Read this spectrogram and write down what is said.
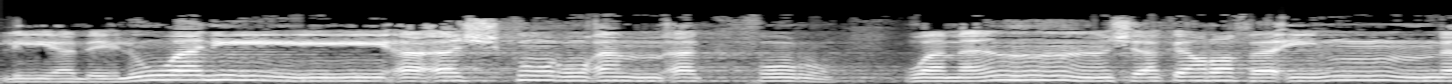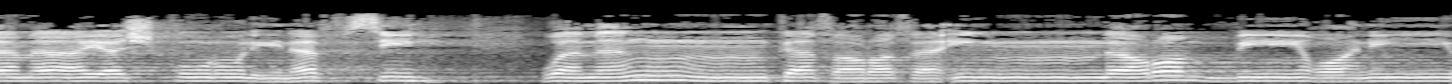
ليبلوني أأشكر أم أكفر ومن شكر فإنما يشكر لنفسه ومن كفر فإن ربي غني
